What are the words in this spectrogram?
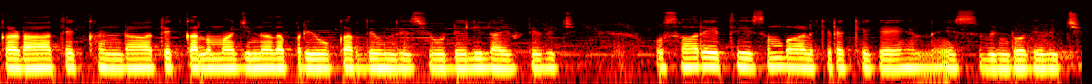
ਕੜਾ ਅਤੇ ਖੰਡਾ ਅਤੇ ਕਲਮਾਂ ਜਿਨ੍ਹਾਂ ਦਾ ਪ੍ਰਯੋਗ ਕਰਦੇ ਹੁੰਦੇ ਸੀ ਉਹ ਡੇਲੀ ਲਾਈਫ ਦੇ ਵਿੱਚ, ਉਹ ਸਾਰੇ ਇੱਥੇ ਸੰਭਾਲ ਕੇ ਰੱਖੇ ਗਏ ਹਨ ਇਸ ਵਿੰਡੋ ਦੇ ਵਿੱਚ।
